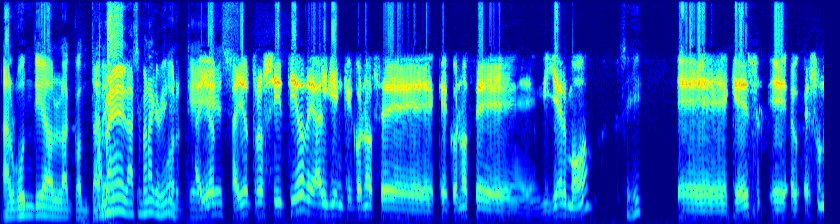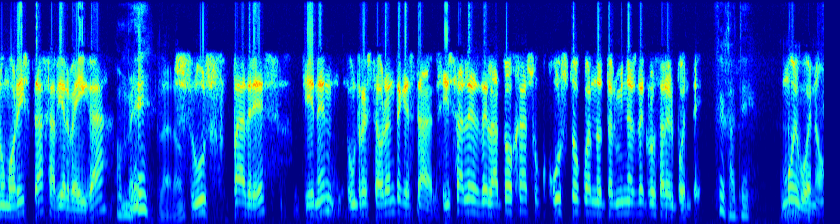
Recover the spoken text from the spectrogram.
algún día os la contaré. Hombre, la semana que viene. Porque Hay, o- es- hay otro sitio de alguien que conoce que conoce Guillermo, Sí. eh, que es eh, es un humorista, Javier Veiga. Hombre. Sus padres tienen un restaurante que está, si sales de la Toja, su- justo cuando terminas de cruzar el puente. Fíjate. Muy bueno.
